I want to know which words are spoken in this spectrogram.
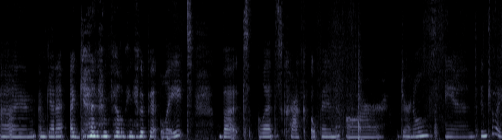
Um, I'm gonna, again, I'm filming it a bit late, but let's crack open our journals and enjoy.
